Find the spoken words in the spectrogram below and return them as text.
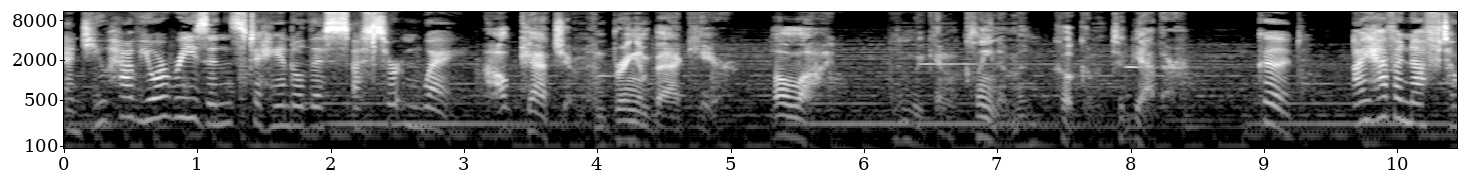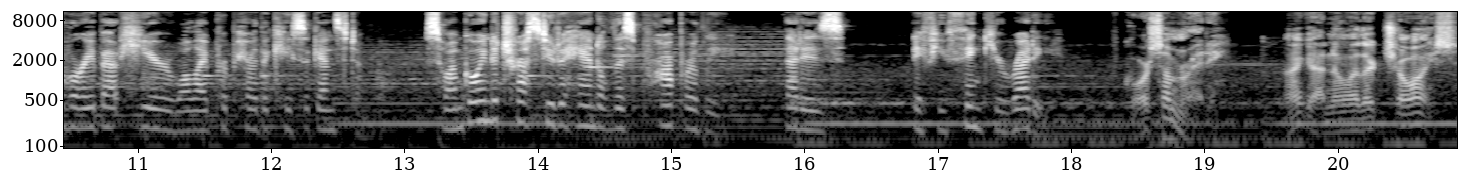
and you have your reasons to handle this a certain way. I'll catch him and bring him back here, alive. Then we can clean him and cook him together. Good. I have enough to worry about here while I prepare the case against him. So I'm going to trust you to handle this properly. That is, if you think you're ready. Of course I'm ready. I got no other choice.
